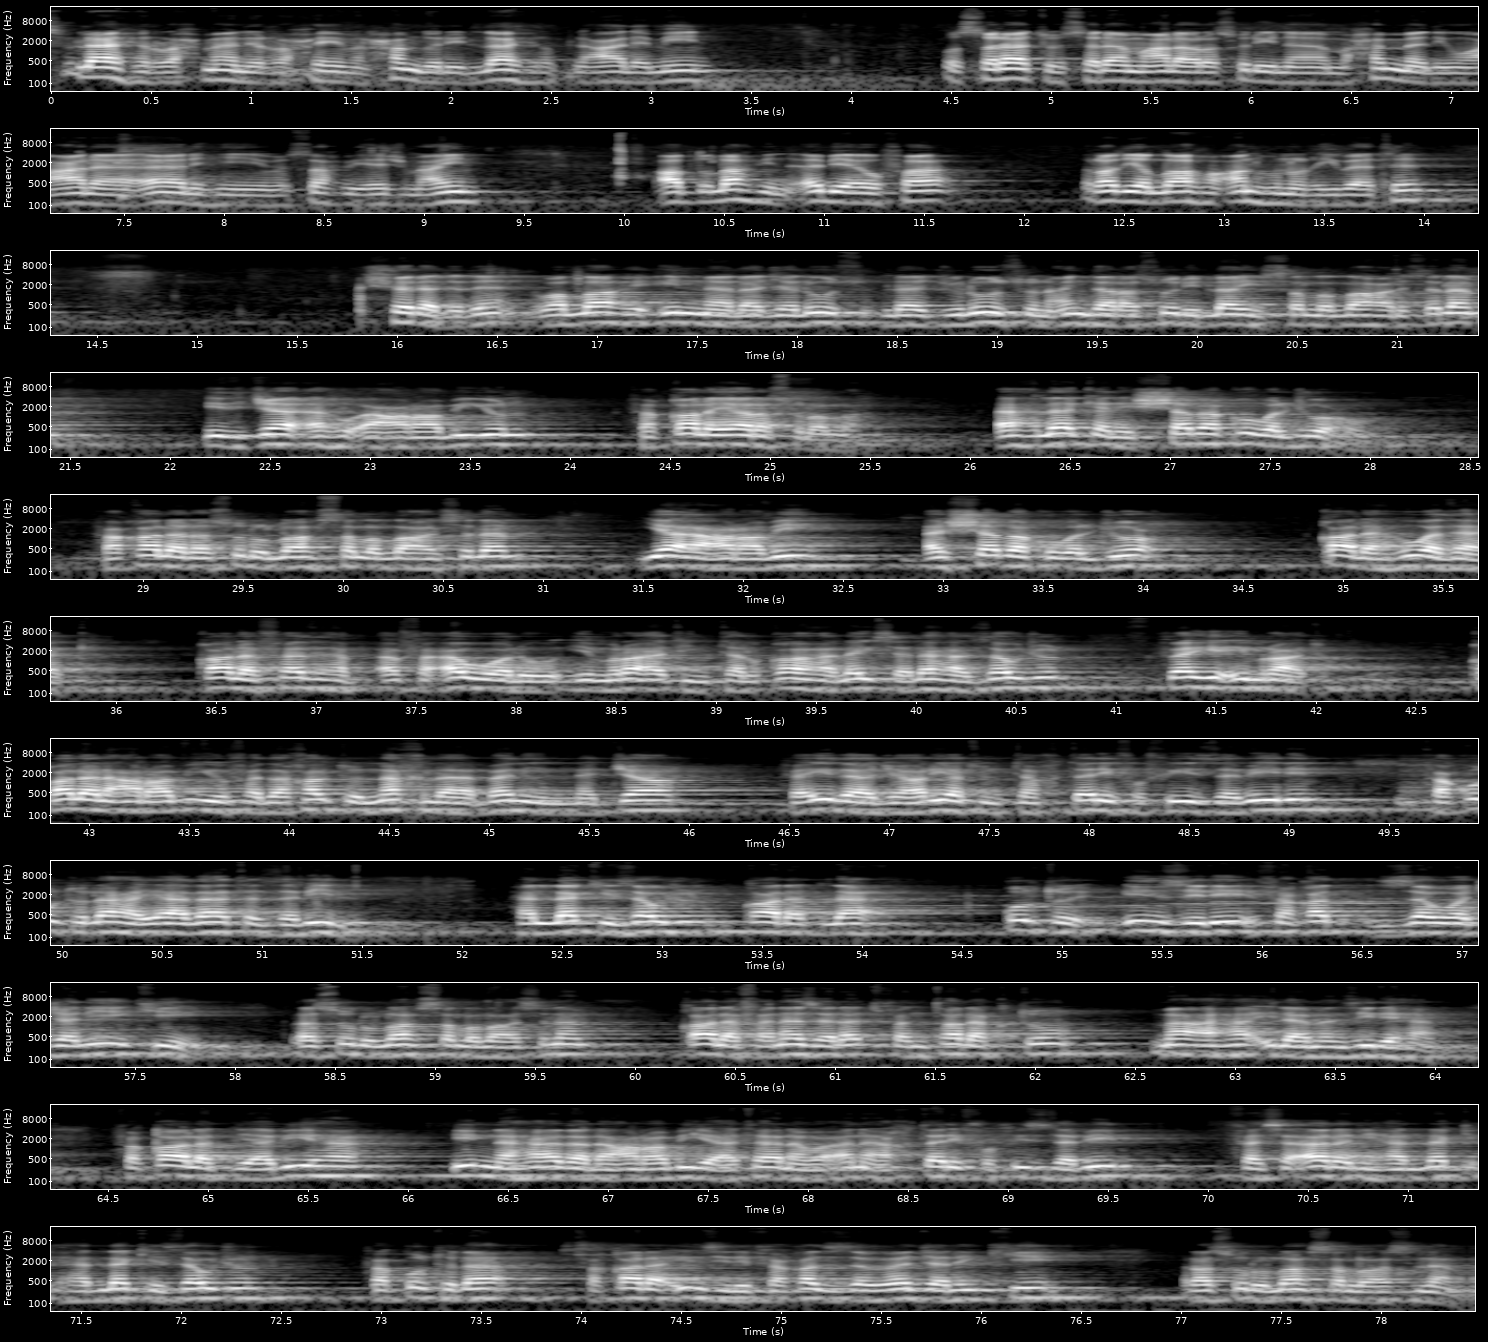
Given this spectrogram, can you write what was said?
بسم الله الرحمن الرحيم. الحمد لله رب العالمين. والصلاة والسلام على رسولنا محمد وعلى آله وصحبه أجمعين. عبد الله بن أبي أوفاء رضي الله عنه رباته شردد والله إنا لجلوس, لجلوس عند رسول الله صلى الله عليه وسلم إذ جاءه أعرابي فقال يا رسول الله أهلكني الشبق والجوع. فقال رسول الله صلى الله عليه وسلم يا أعرابي الشبق والجوع. قال هو ذاك. قال فاذهب أفأول امرأة تلقاها ليس لها زوج فهي امرأتك. قال الأعرابي فدخلت النخل بني النجار فإذا جارية تختلف في زبيل فقلت لها يا ذات الزبيل هل لك زوج؟ قالت لا. قلت انزلي فقد زوجنيك. رسول الله صلى الله عليه وسلم قال فنزلت فانطلقت معها إلى منزلها. فقالت لأبيها إن هذا الأعرابي أتانا وأنا أختلف في الزبيل فسألني هل لك, هل لك زوج؟ فقلت لا. فقال انزلي. فقد زوجنك رسول الله صلى الله عليه وسلم.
